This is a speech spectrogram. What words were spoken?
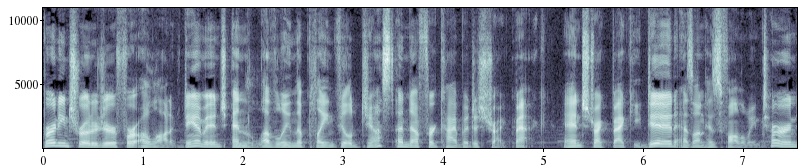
burning Schrodinger for a lot of damage and leveling the playing field just enough for Kaiba to strike back. And strike back he did, as on his following turn,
